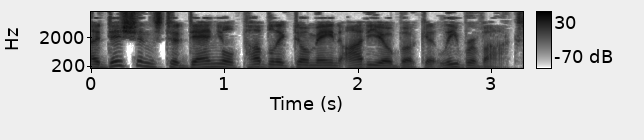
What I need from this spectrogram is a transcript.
Additions to Daniel public domain audiobook at LibriVox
